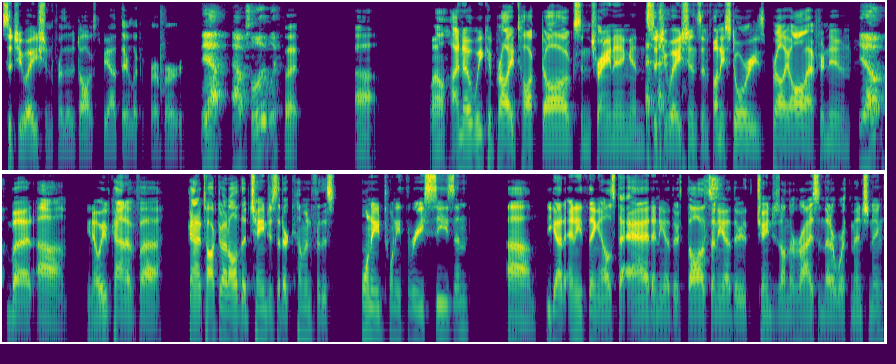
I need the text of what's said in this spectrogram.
situation for those dogs to be out there looking for a bird. Yeah, absolutely. But, uh, well, I know we could probably talk dogs and training and situations and funny stories probably all afternoon Yep. but um you know we've kind of uh kind of talked about all the changes that are coming for this 2023 season um you got anything else to add any other thoughts any other changes on the horizon that are worth mentioning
